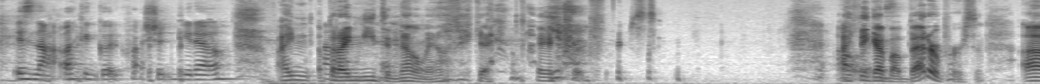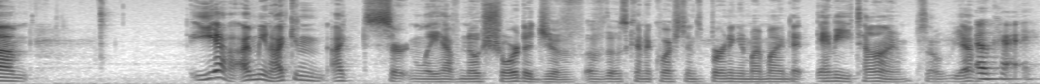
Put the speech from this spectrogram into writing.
Is not like a good question, you know. I but I need to know, Melody. Am I a Yeah. good person? I think I'm a better person. Um, Yeah, I mean, I can. I certainly have no shortage of of those kind of questions burning in my mind at any time. So yeah. Okay.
